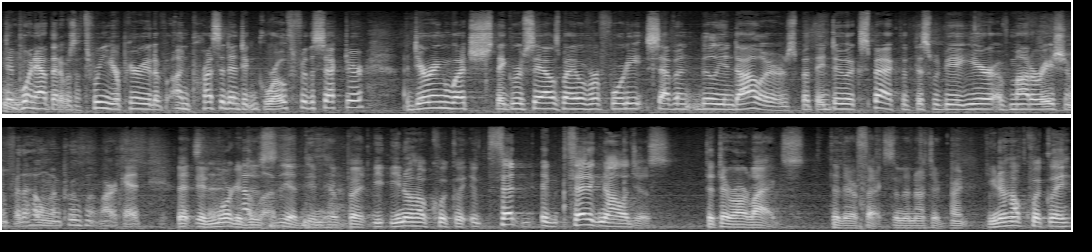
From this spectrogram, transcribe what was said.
Did point out that it was a three-year period of unprecedented growth for the sector during which they grew sales by over $47 billion. But they do expect that this would be a year of moderation for the home improvement market. in mortgages, outlook. yeah, yeah, But you know how quickly, Fed, eh, Fed acknowledges that there are lags to their effects and they're not there. Right. Do you know how quickly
